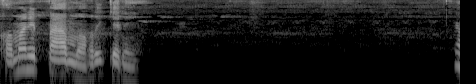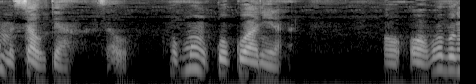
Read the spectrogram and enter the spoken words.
เขามาในป่าหมอกเลยจ้ะนี่นี่มันเศร้าจ้ะเศร้าหกโมงกว่าๆนี่แหละออกออกว่าเบิ่ง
